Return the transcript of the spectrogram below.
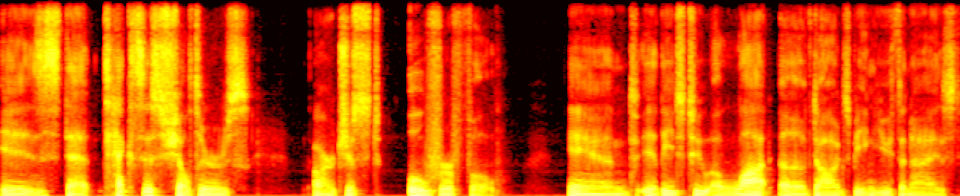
is that Texas shelters are just overfull. And it leads to a lot of dogs being euthanized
